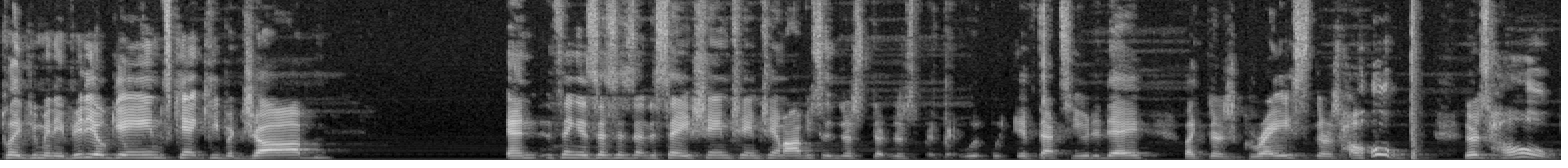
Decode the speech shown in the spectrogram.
play too many video games, can't keep a job. And the thing is, this isn't to say shame, shame, shame. Obviously, there's, there's if that's you today, like there's grace, there's hope, there's hope.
